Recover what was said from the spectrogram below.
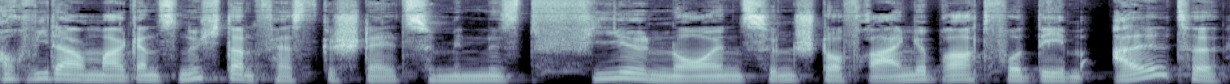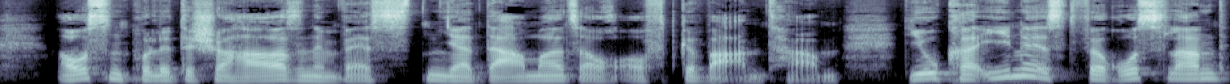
auch wieder mal ganz nüchtern festgestellt, zumindest viel neuen Zündstoff reingebracht, vor dem alte außenpolitische Hasen im Westen ja damals auch oft gewarnt haben. Die Ukraine ist für Russland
